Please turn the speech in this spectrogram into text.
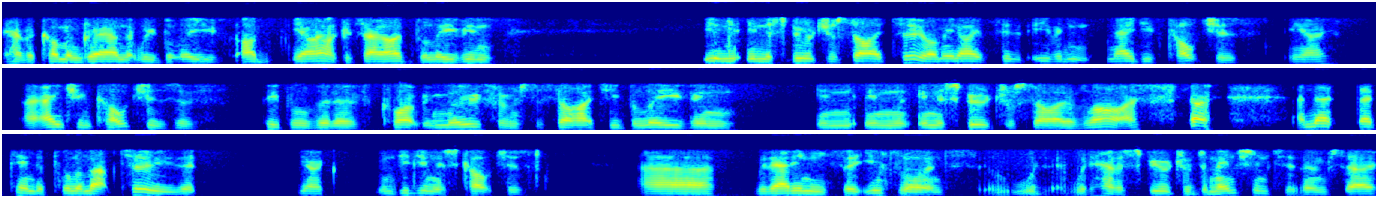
have a common ground that we believe. I, you know, I could say I believe in in in the spiritual side too. I mean, I even native cultures, you know, ancient cultures of people that are quite removed from society believe in in in, in the spiritual side of life, and that that tend to pull them up too. That you know, indigenous cultures, uh, without any influence, would would have a spiritual dimension to them. So,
